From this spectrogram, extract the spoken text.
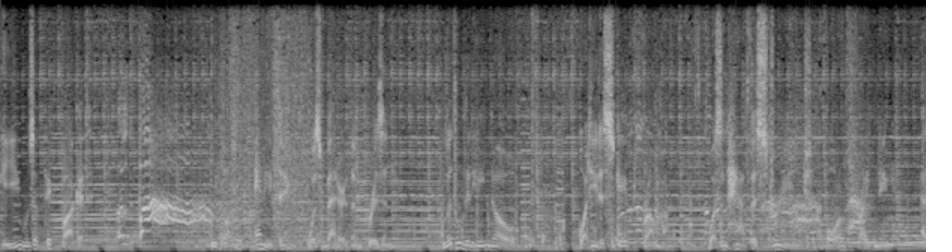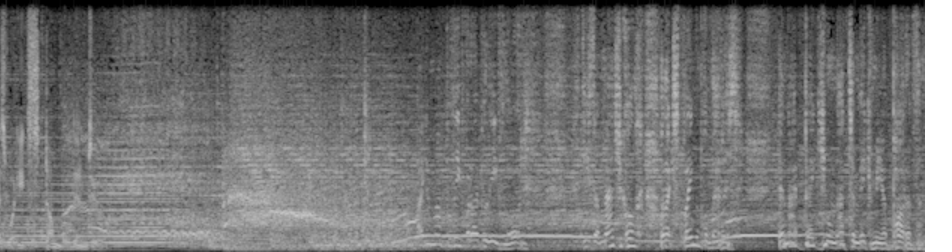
He was a pickpocket who thought that anything was better than prison. Little did he know what he'd escaped from wasn't half as strange or frightening as what he'd stumbled into. I do not believe what I believe, Lord. These are magical, unexplainable matters, and I beg you not to make me a part of them.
